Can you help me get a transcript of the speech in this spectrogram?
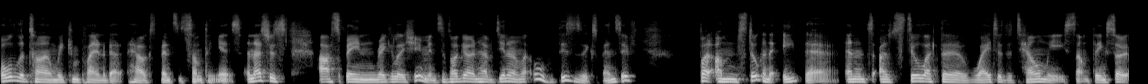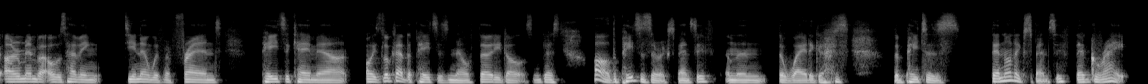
all the time we complain about how expensive something is. And that's just us being regular humans. If I go and have dinner, I'm like, oh, this is expensive but I'm still going to eat there. And it's, I still like the waiter to tell me something. So I remember I was having dinner with a friend. Pizza came out. Oh, he's looking at the pizzas and they were $30 and goes, Oh, the pizzas are expensive. And then the waiter goes, The pizzas, they're not expensive. They're great.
